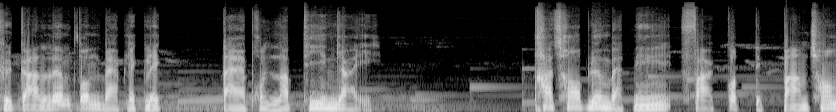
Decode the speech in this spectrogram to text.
คือการเริ่มต้นแบบเล็กๆ แต่ผลลัพธ์ที่ยิ่งใหญ่ ถ้าชอบเรื่องแบบนี้ฝากกดติดตามช่อง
